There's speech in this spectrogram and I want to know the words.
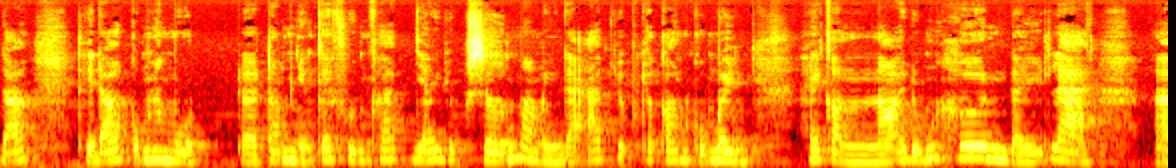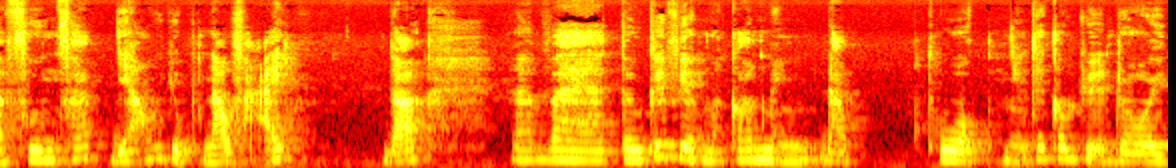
đó thì đó cũng là một uh, trong những cái phương pháp giáo dục sớm mà mình đã áp dụng cho con của mình. Hay còn nói đúng hơn đấy là uh, phương pháp giáo dục não phải. Đó uh, và từ cái việc mà con mình đọc thuộc những cái câu chuyện rồi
